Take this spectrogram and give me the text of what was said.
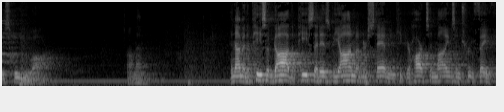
is who you are. Amen. And now may the peace of God, the peace that is beyond understanding, keep your hearts and minds in true faith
